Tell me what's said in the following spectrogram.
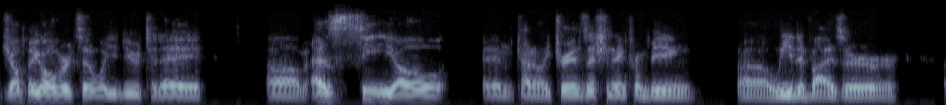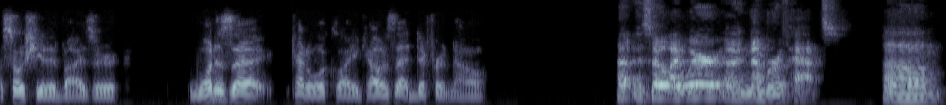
jumping over to what you do today, um, as CEO and kind of like transitioning from being a lead advisor or associate advisor. What does that kind of look like? How is that different now? Uh, so I wear a number of hats. Um,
